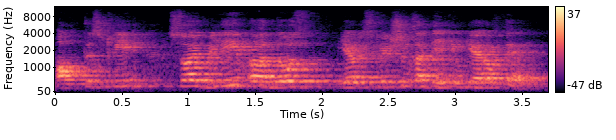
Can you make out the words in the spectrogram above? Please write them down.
off the street. So I believe uh, those yeah, restrictions are taken care of there.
